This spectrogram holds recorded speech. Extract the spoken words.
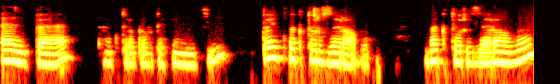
LB, ten, który był w definicji, to jest wektor zerowy. Wektor zerowy,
